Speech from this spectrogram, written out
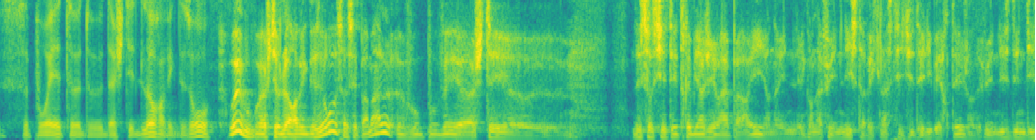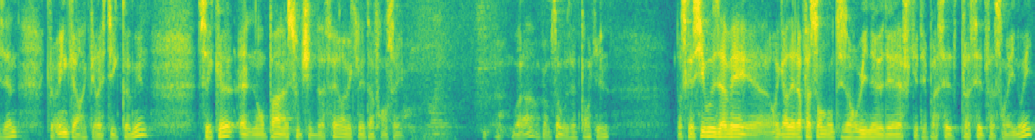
ça pourrait être d'acheter de l'or avec des euros? Oui, vous pouvez acheter de l'or avec des euros, ça c'est pas mal. Vous pouvez acheter des sociétés très bien gérées à Paris. En a une, on a fait une liste avec l'Institut des Libertés, j'en ai vu une liste d'une dizaine, qui ont une caractéristique commune, c'est qu'elles n'ont pas un sous-chiffre d'affaires avec l'État français. Voilà, comme ça vous êtes tranquille. Parce que si vous avez, euh, regardez la façon dont ils ont ruiné EDF, qui était placé de façon inouïe,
